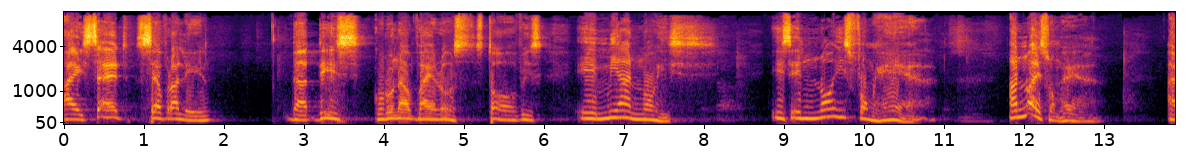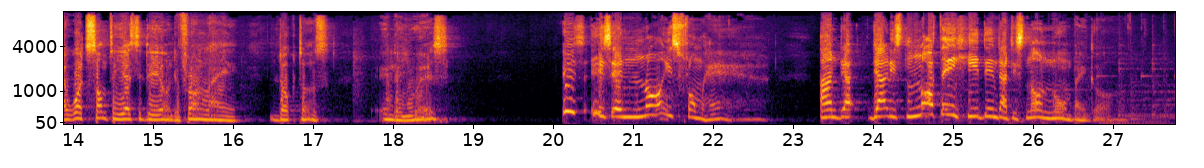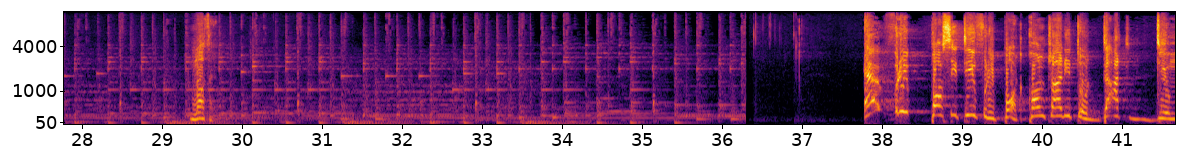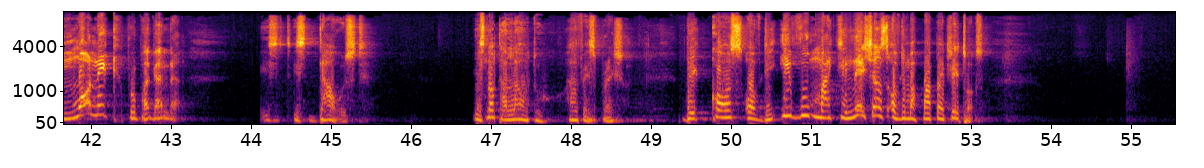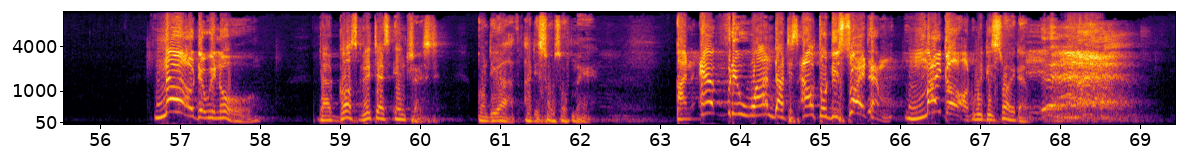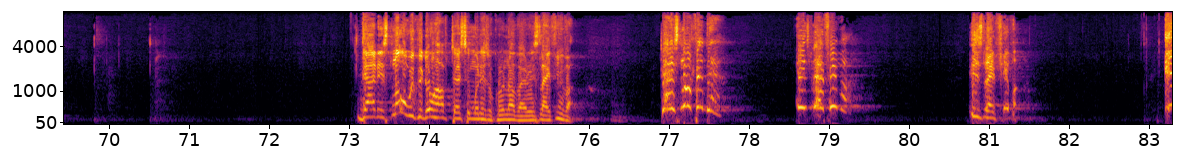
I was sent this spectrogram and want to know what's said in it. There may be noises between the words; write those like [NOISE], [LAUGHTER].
I said severally that this coronavirus stuff is a mere noise. It's a noise from hell. A noise from hell. I watched something yesterday on the front line doctors in the US. It's, it's a noise from hell. And there, there is nothing hidden that is not known by God. Nothing. Positive report, contrary to that demonic propaganda, is, is doused. It's not allowed to have expression because of the evil machinations of the perpetrators. Now they will know that God's greatest interest on the earth are the souls of men. And everyone that is out to destroy them, my God will destroy them. Amen. There is no week we don't have testimonies of coronavirus like fever. There is nothing there. It's like fever. It's like fever.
